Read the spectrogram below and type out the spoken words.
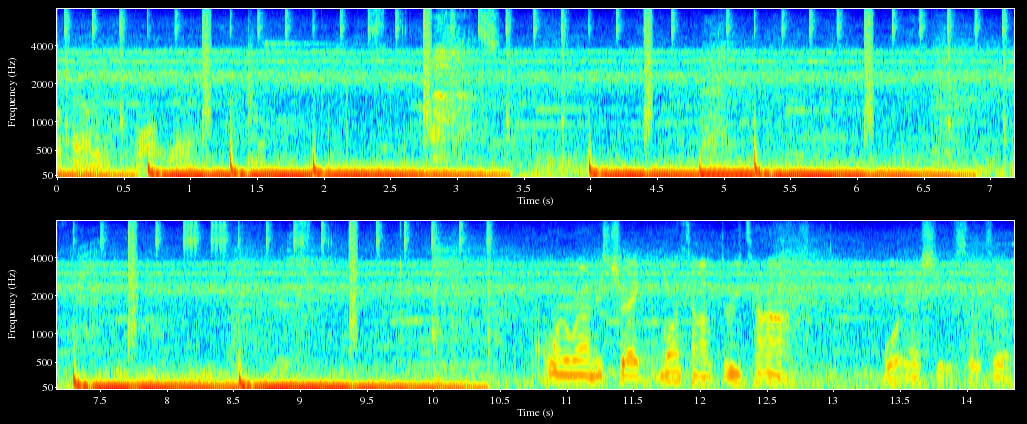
Okay, I'm gonna get the track one time, three times. Boy, that shit was so tough.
